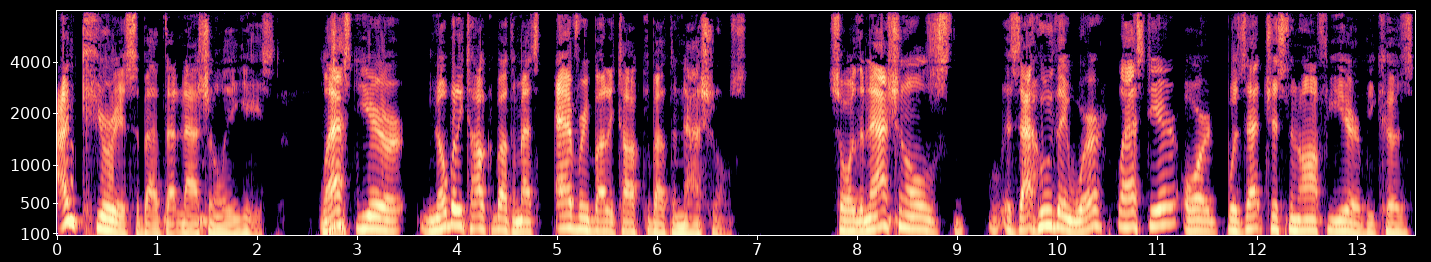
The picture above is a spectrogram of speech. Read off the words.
I'm curious about that National League East. Mm-hmm. Last year, nobody talked about the Mets. Everybody talked about the Nationals. So are the Nationals, is that who they were last year? Or was that just an off year because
